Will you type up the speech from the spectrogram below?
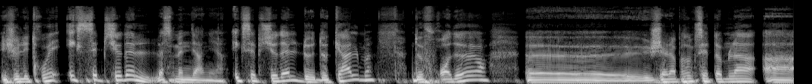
Et je l'ai trouvé exceptionnel la semaine dernière, exceptionnel de, de calme, de froideur. Euh, J'ai l'impression que cet homme-là a,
